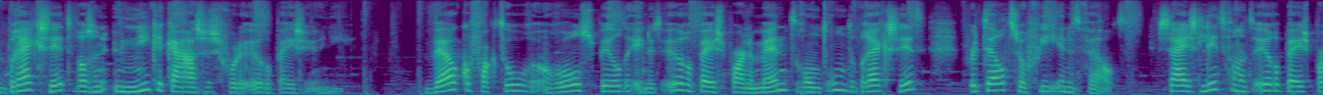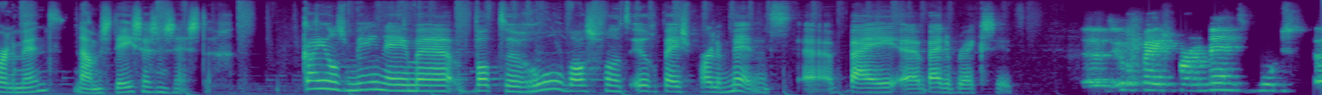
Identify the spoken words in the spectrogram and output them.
De brexit was een unieke casus voor de Europese Unie. Welke factoren een rol speelden in het Europees Parlement rondom de brexit, vertelt Sophie in het veld. Zij is lid van het Europees Parlement namens D66. Kan je ons meenemen wat de rol was van het Europees Parlement uh, bij, uh, bij de Brexit? Het Europees Parlement moet uh,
